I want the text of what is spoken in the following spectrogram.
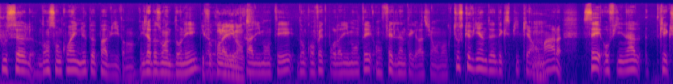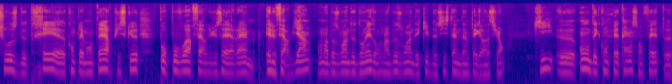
tout seul dans son coin, il ne peut pas vivre. Hein. Il a besoin de données. Il, faut qu'on l'alimente. Alimenter. Donc en fait, pour l'alimenter, on fait de l'intégration. Donc tout ce que vient d'expliquer de, Omar, c'est au final quelque chose de très euh, complémentaire puisque pour pouvoir faire du CRM et le faire bien, on a besoin de données, donc on a besoin d'équipes de systèmes d'intégration qui euh, ont des compétences en fait euh,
